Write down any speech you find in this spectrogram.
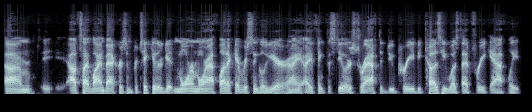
um, outside linebackers in particular get more and more athletic every single year. I, I think the Steelers drafted Dupree because he was that freak athlete.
